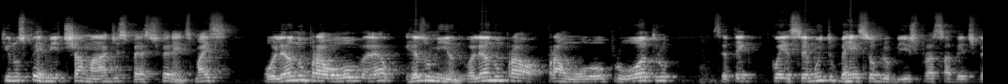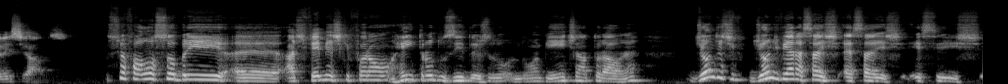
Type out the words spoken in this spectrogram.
que nos permite chamar de espécies diferentes. Mas olhando um para o outro, né, resumindo, olhando um para um ou para o outro, você tem que conhecer muito bem sobre o bicho para saber diferenciá-los. O senhor falou sobre é, as fêmeas que foram reintroduzidas no, no, ambiente natural, né? De onde, de onde vieram essas, essas, esses,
